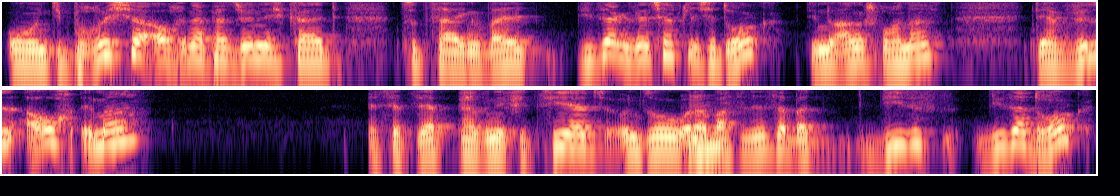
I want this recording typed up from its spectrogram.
und die Brüche auch in der Persönlichkeit zu zeigen, weil dieser gesellschaftliche Druck, den du angesprochen hast, der will auch immer, ist jetzt sehr personifiziert und so oder was es ist, aber dieses, dieser Druck,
